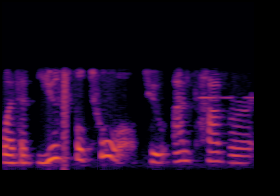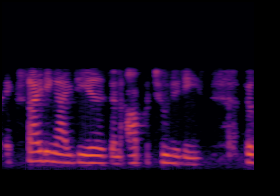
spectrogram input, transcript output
was a useful tool to uncover exciting ideas and opportunities for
